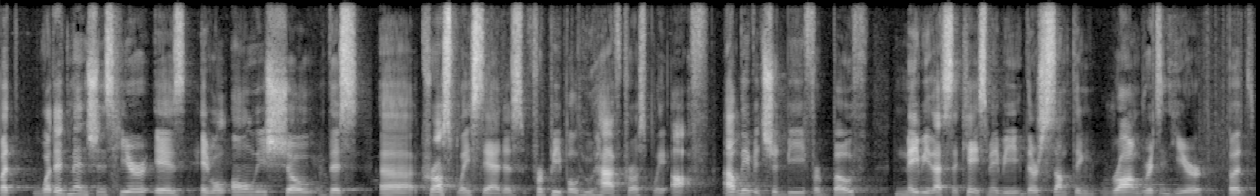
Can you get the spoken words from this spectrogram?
But what it mentions here is it will only show this uh, crossplay status for people who have crossplay off. I believe it should be for both. Maybe that's the case. Maybe there's something wrong written here, but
